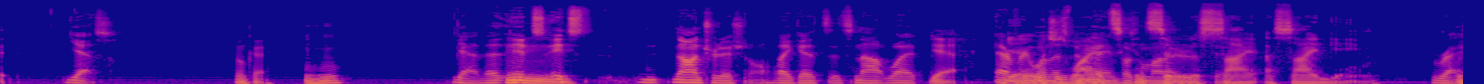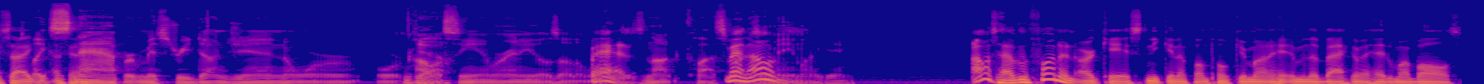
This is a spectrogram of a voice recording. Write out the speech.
it. Yes. Okay. Yeah. That, It's Hmm. it's non-traditional. Like it's it's not what Yeah. everyone yeah, which is why it's Pokemon considered a side a side game. Right. It's like, like okay. Snap or Mystery Dungeon or or Colosseum or any of those other ones. Man. It's not classified Man, as I a was- mainline game. I was having fun in Arceus, sneaking up on Pokemon and hitting him in the back of the head with my balls.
